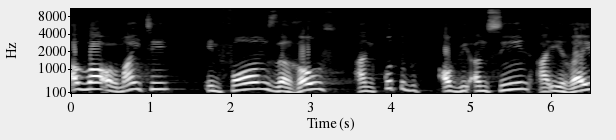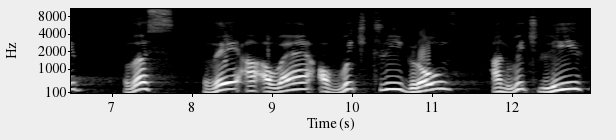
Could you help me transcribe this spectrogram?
Allah Almighty informs the Ghawth and Qutb of the unseen, i.e., Ghaib. Thus, they are aware of which tree grows and which leaf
